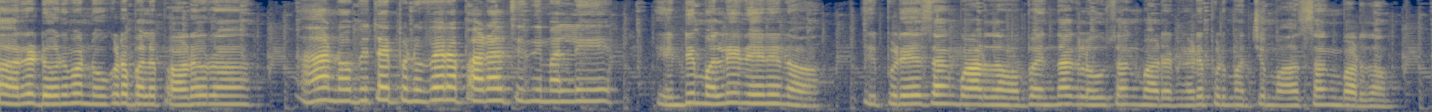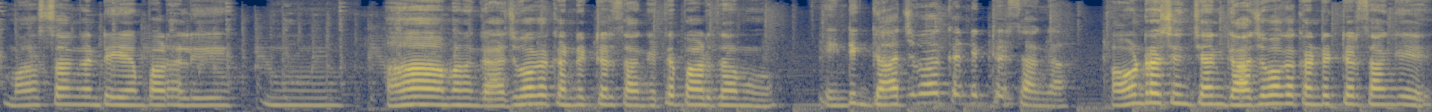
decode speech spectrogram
అరే డోరేమాన్ నువ్వు కూడా భలే పాడవురా ఆ నోబితా ఇప్పుడు నువ్వేరా పాడాల్సింది మళ్ళీ ఏంటి మళ్ళీ నేనేనా ఇప్పుడు ఏ సాంగ్ పాడదాం అబ్బా ఇందాక లవ్ సాంగ్ పాడాను కదా ఇప్పుడు మంచి మాస్ సాంగ్ పాడదాం మాస్ సాంగ్ అంటే ఏం పాడాలి మనం గాజువాక కండక్టర్ సాంగ్ అయితే పాడదాము ఏంటి గాజువా కండక్టర్ సాంగా? అవును రచించాను గాజువాక కండక్టర్ సాంగే.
